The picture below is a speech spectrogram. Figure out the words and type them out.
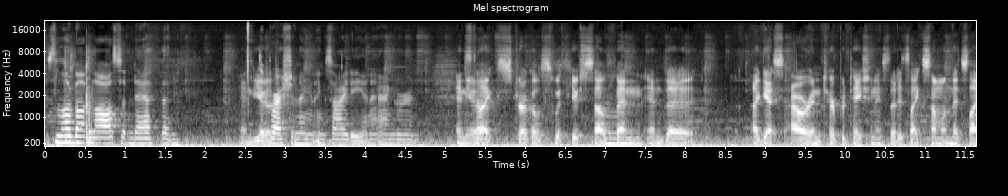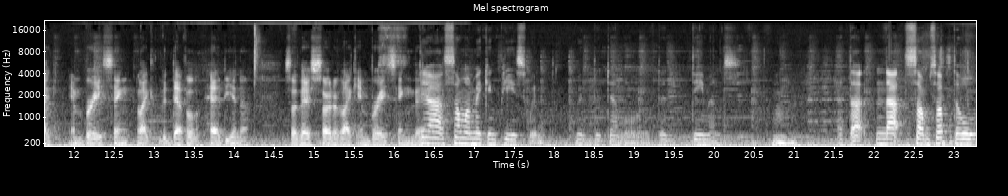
It's a lot about loss and death and and your depression and anxiety and anger and and your like struggles with yourself Mm. and and the I guess our interpretation is that it's like someone that's like embracing like the devil head, you know. So they're sort of like embracing the yeah, someone making peace with with the devil, the demons. At that and that sums up the whole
